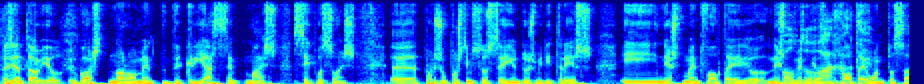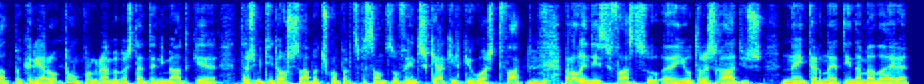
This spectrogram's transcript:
Mas então eu, eu gosto normalmente de criar sempre mais situações. Ah, depois o posto emissor saiu em 2003 e neste momento voltei, eu- neste Voltou momento, dizer, voltei o ano passado para criar um, para um programa bastante animado que é transmitido aos sábados com a participação dos ouvintes, que é aquilo que eu gosto de facto. Para além disso, faço em outras rádios, na internet e na Madeira,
